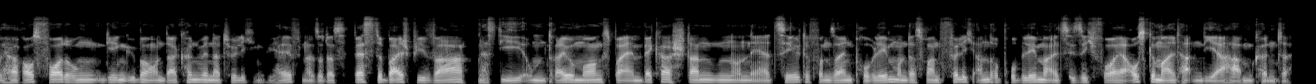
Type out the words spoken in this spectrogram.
Herausforderungen gegenüber und da können wir natürlich irgendwie helfen. Also das beste Beispiel war, dass die um drei Uhr morgens bei einem Bäcker standen und er erzählte von seinen Problemen und das waren völlig andere Probleme, als sie sich vorher ausgemalt hatten, die er haben könnte.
